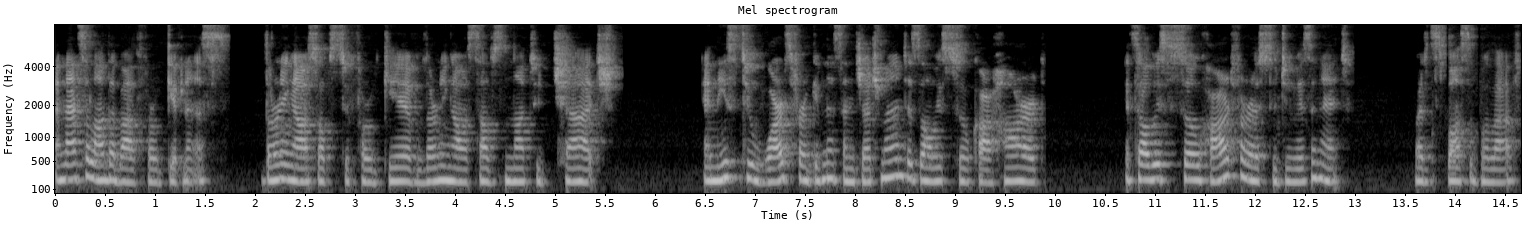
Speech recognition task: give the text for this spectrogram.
And that's a lot about forgiveness, learning ourselves to forgive, learning ourselves not to judge. And these two words, forgiveness and judgment, is always so hard. It's always so hard for us to do, isn't it? But it's possible, love.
